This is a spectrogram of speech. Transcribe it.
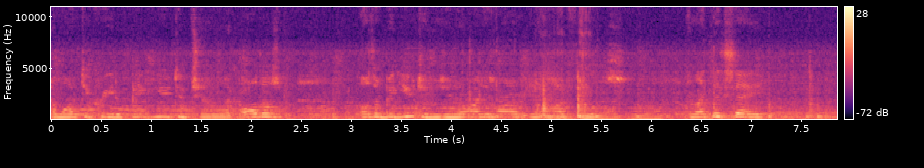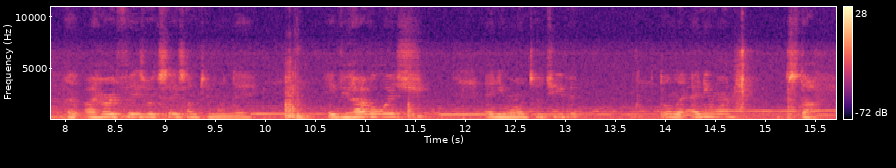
I want to create a big YouTube channel like all those other big YouTubers. You know, I just want to know how feels. And like they say, I, I heard Facebook say something one day. If you have a wish and you want to achieve it, don't let anyone stop you.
